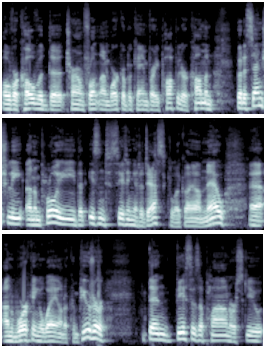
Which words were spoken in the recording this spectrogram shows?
over COVID, the term frontline worker became very popular, common, but essentially an employee that isn't sitting at a desk like I am now uh, and working away on a computer, then this is a plan or SKU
